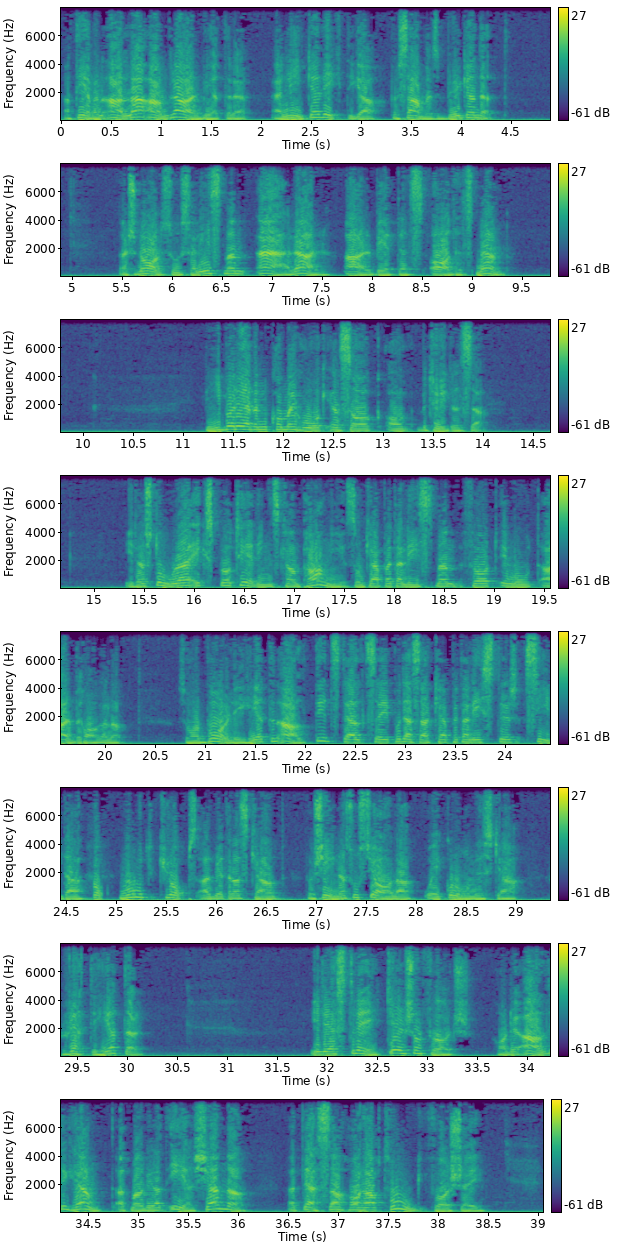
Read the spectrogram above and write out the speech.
att även alla andra arbetare är lika viktiga för samhällsbyggandet. Nationalsocialismen ärar arbetets adelsmän. Vi bör även komma ihåg en sak av betydelse. I den stora exploateringskampanj som kapitalismen fört emot arbetstagarna så har borgerligheten alltid ställt sig på dessa kapitalisters sida mot kroppsarbetarnas kamp för sina sociala och ekonomiska rättigheter. I de strejker som förts har det aldrig hänt att man velat erkänna att dessa har haft fog för sig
